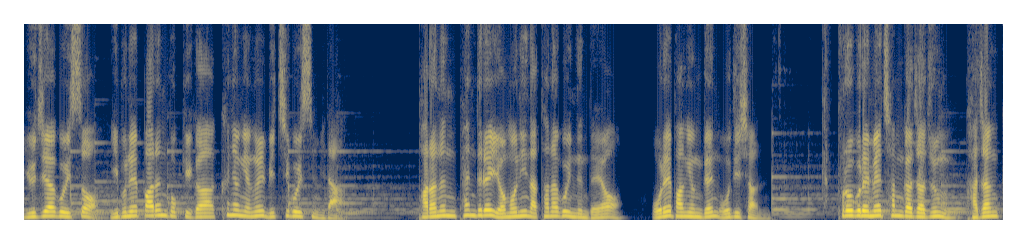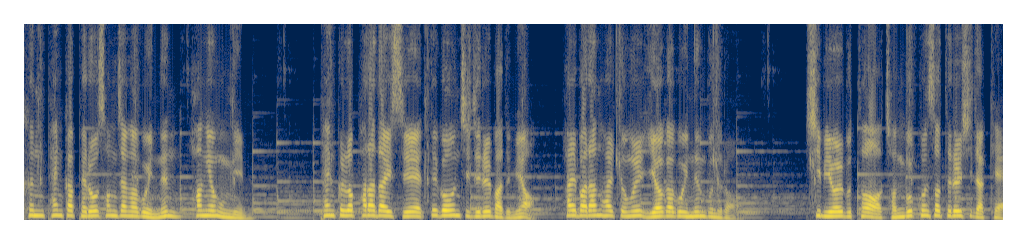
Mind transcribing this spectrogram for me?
유지하고 있어 이분의 빠른 복귀가 큰 영향을 미치고 있습니다. 바라는 팬들의 염원이 나타나고 있는데요. 올해 방영된 오디션 프로그램의 참가자 중 가장 큰 팬카페로 성장하고 있는 황영웅님. 팬클럽 파라다이스의 뜨거운 지지를 받으며 활발한 활동을 이어가고 있는 분으로 12월부터 전국 콘서트를 시작해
